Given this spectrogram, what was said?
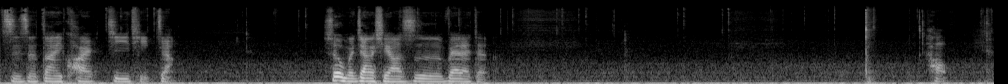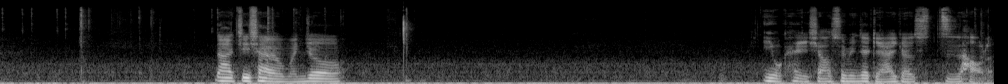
指着那一块记忆体，这样。所以我们这样写啊是 valid。好，那接下来我们就。因为我看一下，顺便再给他一个值好了。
